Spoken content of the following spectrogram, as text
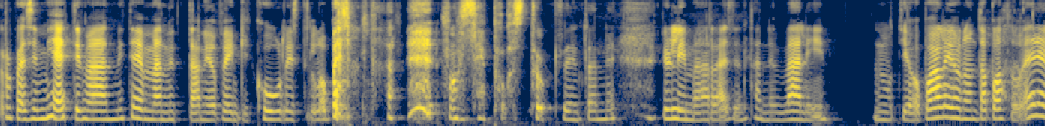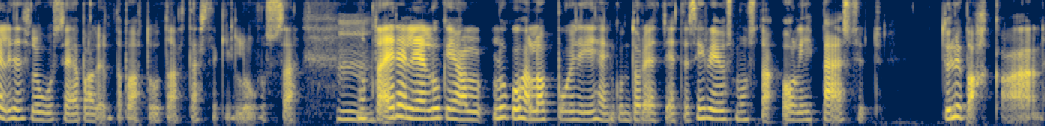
rupesin miettimään, että miten mä nyt tämän jotenkin kuulisti lopetan tämän mun sepostuksen tänne ylimääräisen tänne väliin. Mutta joo, paljon on tapahtunut edellisessä luvussa ja paljon tapahtuu taas tässäkin luvussa. Mm. Mutta edellinen lukihan, lukuhan loppui siihen, kun todettiin, että Sirius Musta oli päässyt tylypahkaan.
